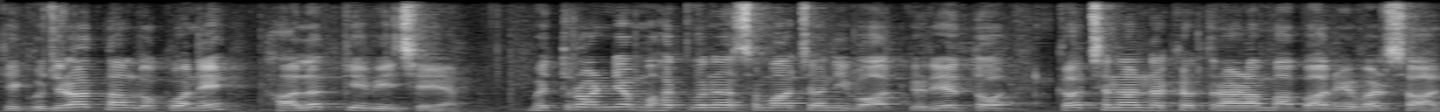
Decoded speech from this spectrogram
કે ગુજરાતના લોકોને હાલત કેવી છે. મિત્રો, અન્ય મહત્વના સમાચારની વાત કરીએ તો કચ્છના નખત્રાણામાં ભારે વરસાદ.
